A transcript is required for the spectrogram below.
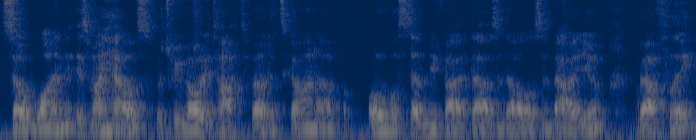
So one is my house, which we've already talked about. It's gone up over $75,000 in value, roughly,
